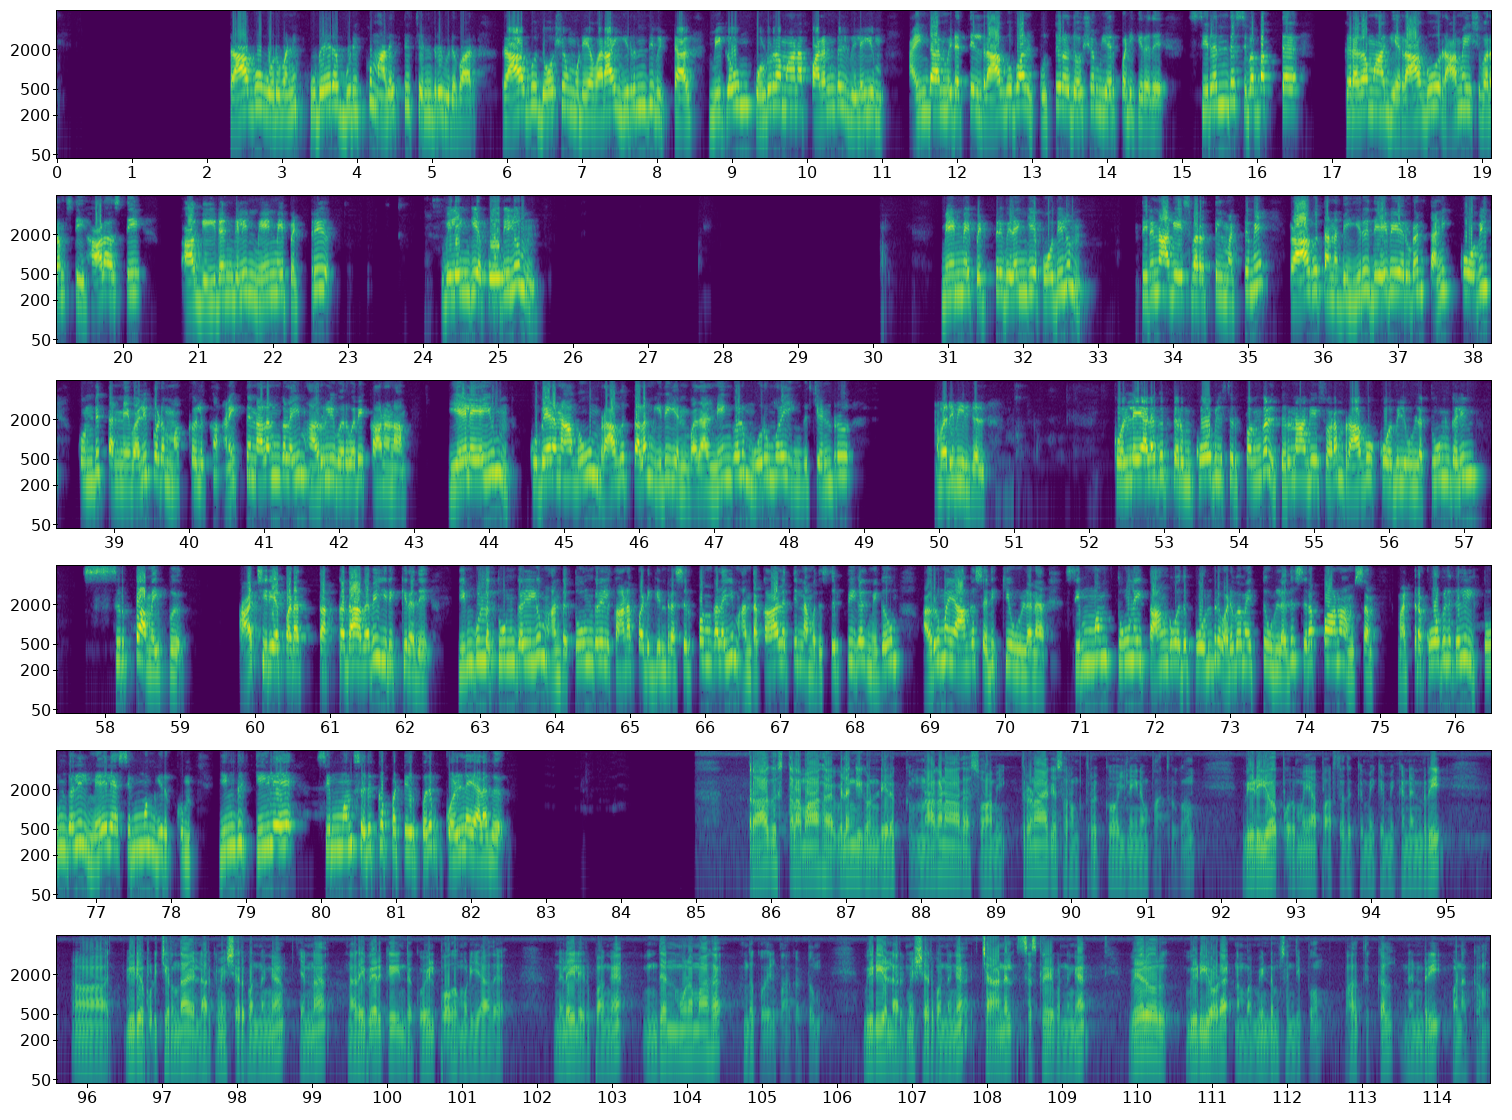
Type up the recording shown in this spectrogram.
ராகு ஒருவனை குபேரபுரிக்கும் அழைத்து சென்று விடுவார் ராகு தோஷமுடையவராய் இருந்து விட்டால் மிகவும் கொடூரமான பலன்கள் விளையும். ஐந்தாம் இடத்தில் ராகுவால் புத்திர தோஷம் ஏற்படுகிறது. சிறந்த சிவபக்த கிரகமாகிய ராகு ராமேஸ்வரம் ஸ்ரீ ஹாலாஸ்தி ஆகிய இடங்களில் மேன்மை பெற்று விளங்கிய போதிலும் மேன்மை பெற்று விளங்கிய போதிலும் திருநாகேஸ்வரத்தில் மட்டுமே ராகு தனது இரு தேவியருடன் தனிக்கோவில் கொண்டு தன்னை வழிபடும் மக்களுக்கு அனைத்து நலன்களையும் அருளி வருவதை காணலாம். ஏழையையும் குபேரனாகவும் ராகுத்தலம் இது என்பதால் நீங்களும் ஒருமுறை இங்கு சென்று வருவீர்கள். கொள்ளை அழகு தரும் கோவில் சிற்பங்கள் திருநாகேஸ்வரம் ராகு கோவில் உள்ள தூண்களின் சிற்ப அமைப்பு. ஆச்சரியப்படத்தக்கதாகவே இருக்கிறது. இங்குள்ள தூண்களிலும் அந்த தூண்களில் காணப்படுகின்ற சிற்பங்களையும் அந்த காலத்தில் நமது சிற்பிகள் மிகவும் அருமையாக செதுக்கி உள்ளனர். சிம்மம் தூணை தாங்குவது போன்று வடிவமைத்து உள்ளது சிறப்பான அம்சம். மற்ற கோவில்களில் தூண்களில் மேலே சிம்மம் இருக்கும். இங்கு கீழே சிம்மம் செதுக்கப்பட்டிருப்பதும் கொள்ளை அழகு. ராகு ஸ்தலமாக விளங்கி கொண்டிருக்கும் நாகநாத சுவாமி திருநாகேஸ்வரம் திருக்கோயிலை நாம் பார்த்துருக்கோம். வீடியோ பொறுமையாக பார்த்ததுக்கு மிக்க மிக்க நன்றி. வீடியோ பிடிச்சிருந்தா எல்லாருக்குமே ஷேர் பண்ணுங்கள் ஏன்னா நிறைய பேருக்கு இந்த கோயில் போக முடியாத நிலையில் இருப்பாங்க. இதன் மூலமாக அந்த கோயில் பார்க்கட்டும். வீடியோ எல்லாருக்குமே ஷேர் பண்ணுங்கள் சேனல் சப்ஸ்கிரைப் பண்ணுங்கள் வேறொரு வீடியோட நம்ம மீண்டும் சந்திப்போம். வாழ்த்துக்கள் நன்றி வணக்கம்.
